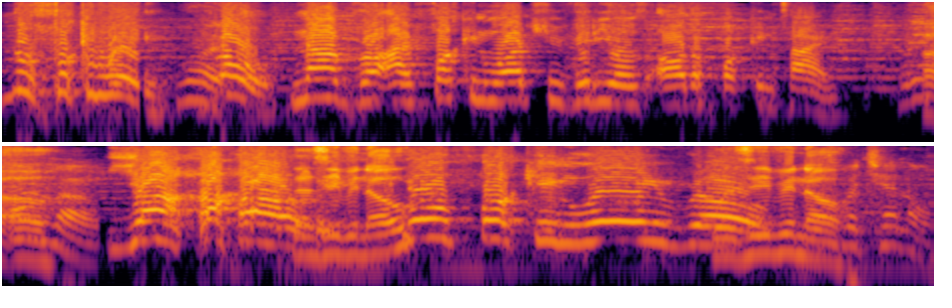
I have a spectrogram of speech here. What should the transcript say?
No fucking way, bro. Nah, bro. I fucking watch your videos all the fucking time. What are you Uh-oh. talking about? Yo. Does he even know? No fucking way, bro. Does he even know? What channel?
